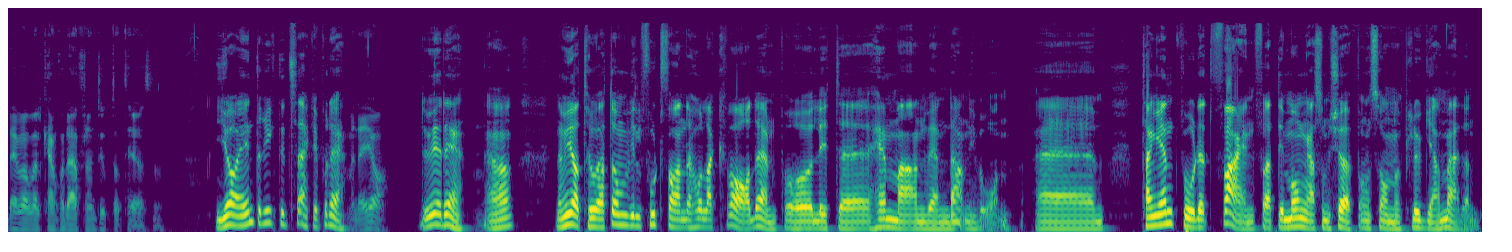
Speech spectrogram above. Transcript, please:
Det var väl kanske därför den inte uppdateras nu. Jag är inte riktigt säker på det. Men det är jag. Du är det? Ja. Nej, men jag tror att de vill fortfarande hålla kvar den på lite hemmaanvändarnivån. Eh, tangentbordet fine för att det är många som köper en sån och pluggar med den.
